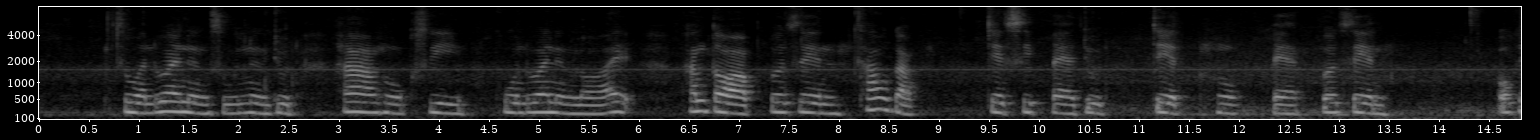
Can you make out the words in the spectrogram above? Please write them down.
80ส่วนด้วย101.564คูณด้วย100คำตอบเปอร์เซ็นต์เท่ากับ78.768เปอร์เซ็นต์ โอเค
